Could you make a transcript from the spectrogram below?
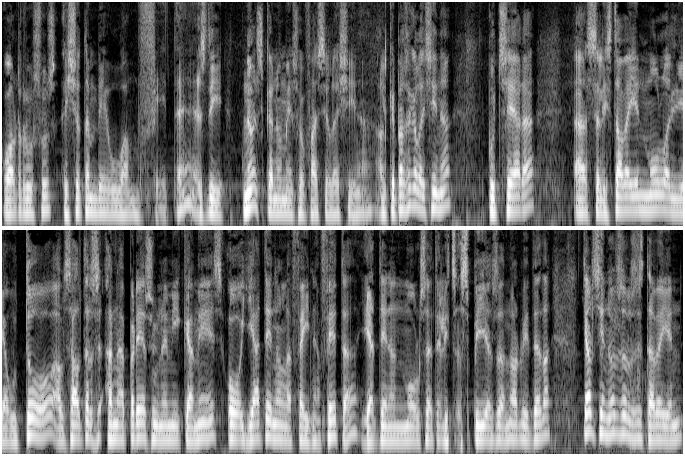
o els russos això també ho han fet. Eh? És dir, no és que només ho faci la Xina. El que passa que la Xina potser ara eh, se li està veient molt el llautó, els altres han après una mica més o ja tenen la feina feta, ja tenen molts satèl·lits espies en òrbita, i als xinesos els està veient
